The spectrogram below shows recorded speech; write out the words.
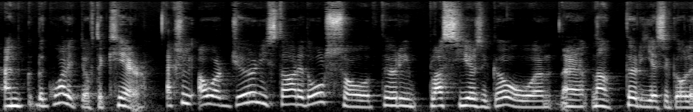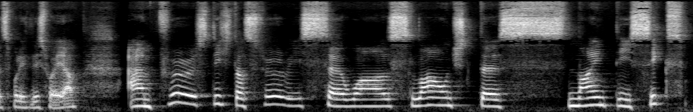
and the quality of the care. Actually, our journey started also 30 plus years ago. Um, uh, no, 30 years ago, let's put it this way. Yeah. And first digital service uh, was launched as 96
